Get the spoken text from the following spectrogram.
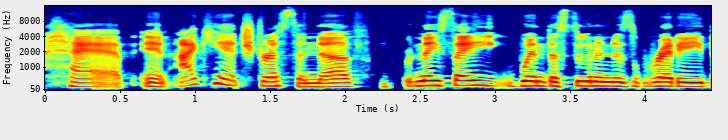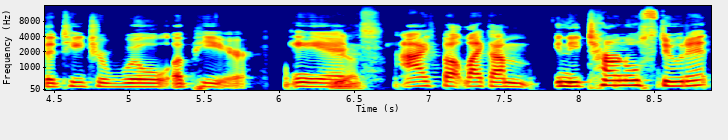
have. And I can't stress enough when they say when the student is ready, the teacher will appear. And yes. I felt like I'm an eternal student.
